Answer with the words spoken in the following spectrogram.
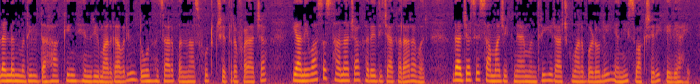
लंडनमधील दहा किंग हेनरी मार्गावरील दोन हजार पन्नास फूट क्षेत्रफळाच्या या निवासस्थानाच्या खरेदीच्या करारावर राज्याचे सामाजिक न्याय मंत्री राजकुमार बडोले यांनी स्वाक्षरी केली आहे.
